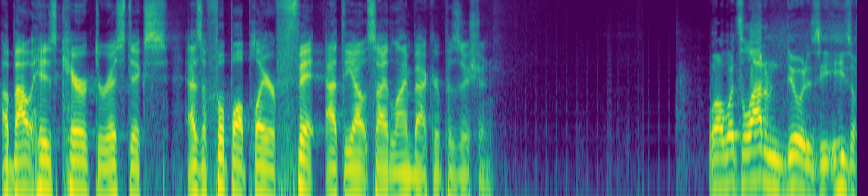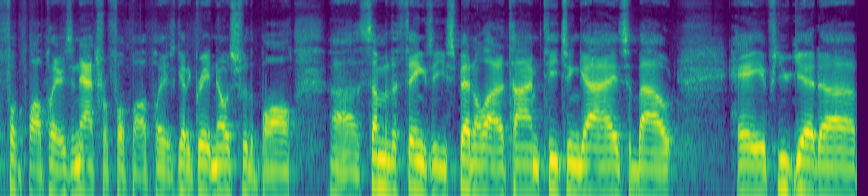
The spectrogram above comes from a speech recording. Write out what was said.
about his characteristics as a football player fit at the outside linebacker position. Well, what's allowed him to do it is he, he's a football player. He's a natural football player. He's got a great nose for the ball. Uh, some of the things that you spend a lot of time teaching guys about, hey, if you get uh,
